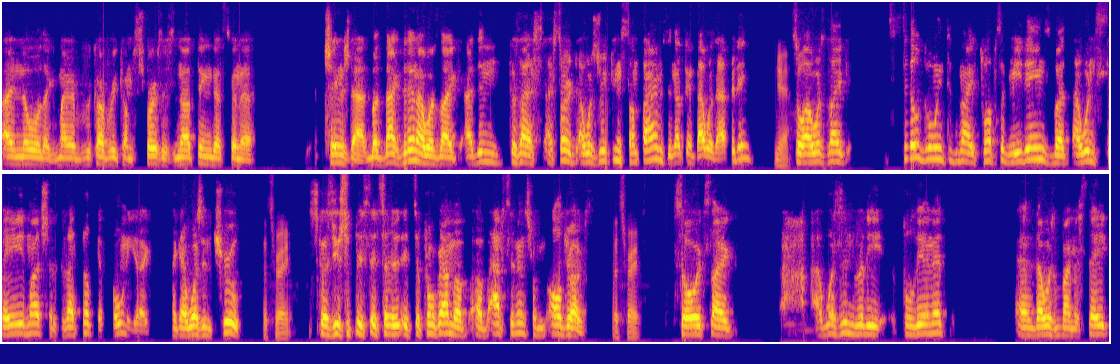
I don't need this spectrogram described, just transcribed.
I know like my recovery comes first. There's nothing that's gonna change that. But back then I was like, I didn't because I I started I was drinking sometimes and nothing that was happening. Yeah. So I was like, still going to my 12 step meetings, but I wouldn't say much because I felt the phony, like like I wasn't true. That's right. Because you it's, it's a it's a program of, of abstinence from all drugs. That's right. So it's like I wasn't really fully in it, and that was my mistake.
